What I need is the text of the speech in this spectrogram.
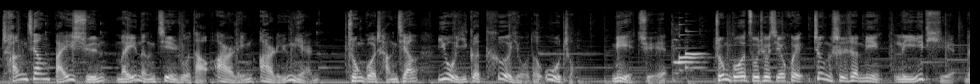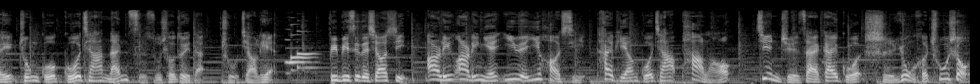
长江白鲟没能进入到2020年，中国长江又一个特有的物种灭绝。中国足球协会正式任命李铁为中国国家男子足球队的主教练。BBC 的消息，二零二零年一月一号起，太平洋国家帕劳禁止在该国使用和出售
